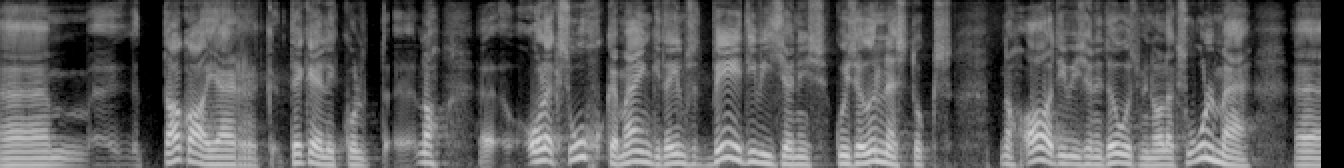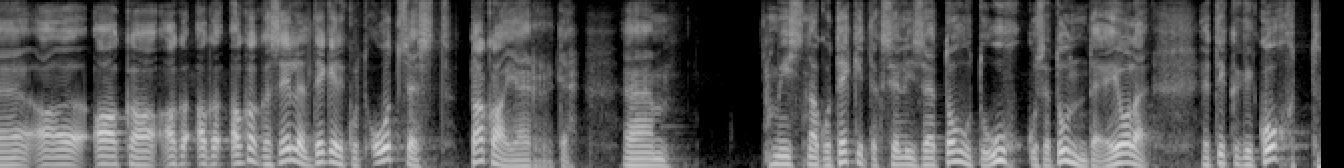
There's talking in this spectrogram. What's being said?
ähm, tagajärg tegelikult noh, oleks uhke mängida ilmselt B-divisjonis, kui see õnnestuks, noh, A-divisjoni tõusmine oleks ulme äh,, aga, aga, aga, aga ka sellel tegelikult otsest tagajärge ähm, mis nagu tekitaks sellise tohutu uhkuse tunde, ei ole. et ikkagi koht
